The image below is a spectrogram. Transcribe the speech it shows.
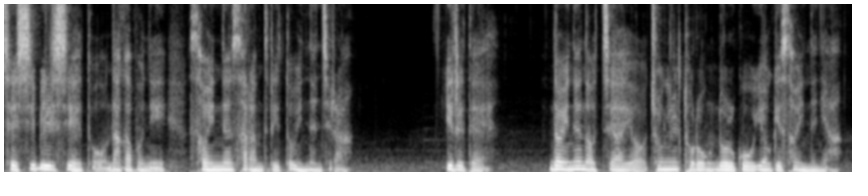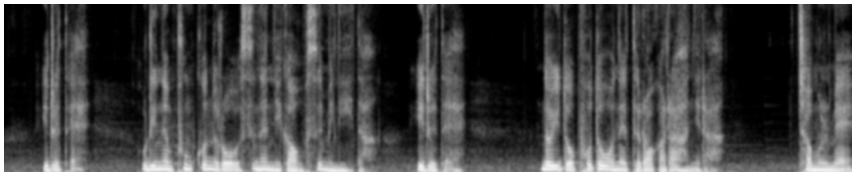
제11시에도 나가보니 서 있는 사람들이 또 있는지라. 이르되 너희는 어찌하여 종일토록 놀고 여기 서 있느냐? 이르되 우리는 품꾼으로 쓰는 이가 없음이니이다. 이르되 너희도 포도원에 들어가라 하니라. 저물매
